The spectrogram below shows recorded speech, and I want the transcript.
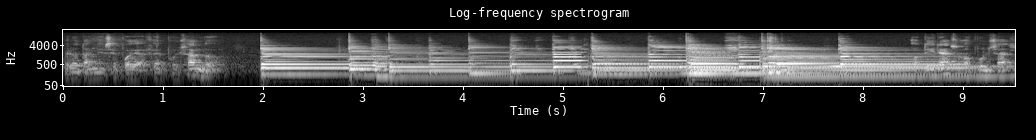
pero también se puede hacer pulsando. O tiras o pulsas.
